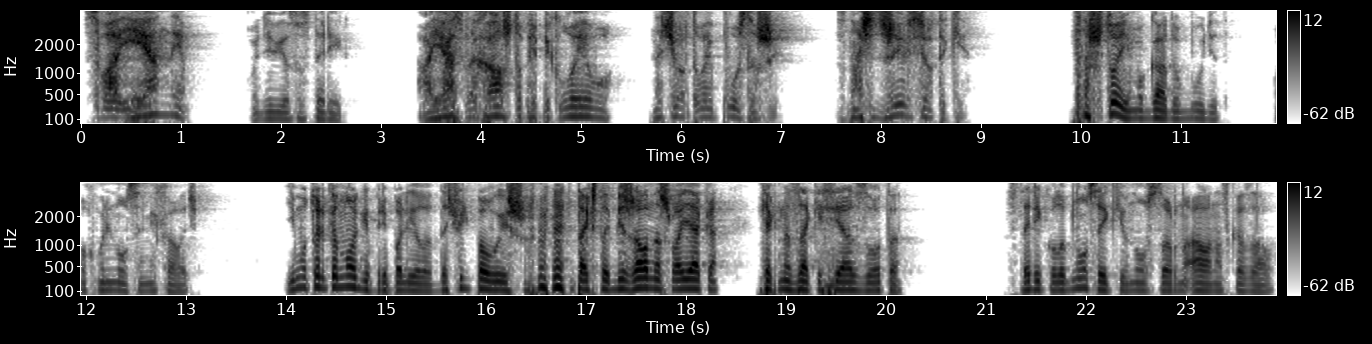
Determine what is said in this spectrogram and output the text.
С военным? Удивился старик. А я слыхал, что припекло его на чертовой пустоши. Значит, жив все-таки. Да что ему гаду будет? Ухмыльнулся Михалыч. Ему только ноги припалило, да чуть повыше. так что бежал наш вояка, как на закиси азота. Старик улыбнулся и кивнул в сторону Алана, сказал.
